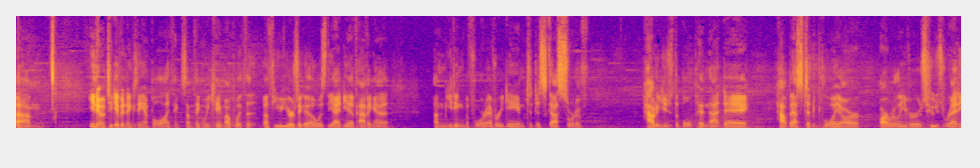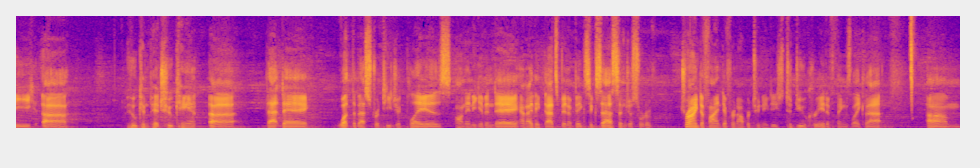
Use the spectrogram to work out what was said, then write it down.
Um, you know, to give an example, I think something we came up with a, a few years ago was the idea of having a, a meeting before every game to discuss sort of how to use the bullpen that day, how best to deploy our our relievers, who's ready, uh, who can pitch, who can't uh, that day, what the best strategic play is on any given day, and I think that's been a big success. And just sort of trying to find different opportunities to do creative things like that um,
